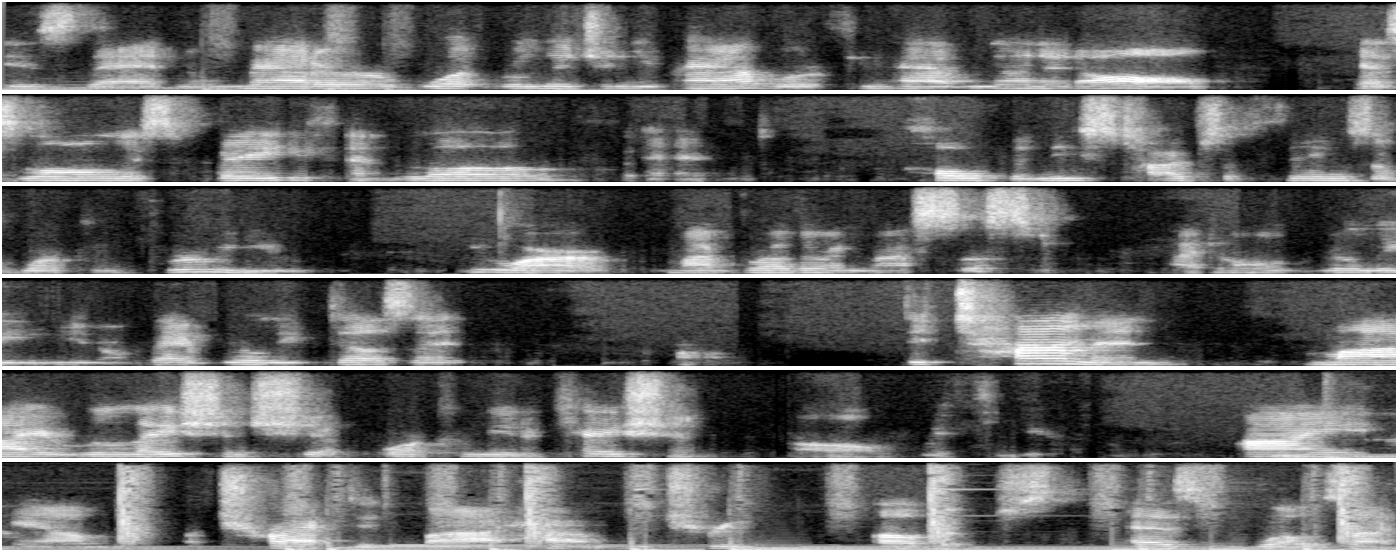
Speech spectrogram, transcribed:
is that no matter what religion you have, or if you have none at all, as long as faith and love and hope and these types of things are working through you, you are my brother and my sister. I don't really, you know, that really doesn't uh, determine my relationship or communication uh, with you. I am attracted by how you treat others, as well as I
